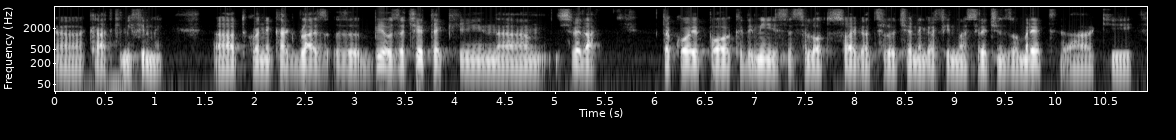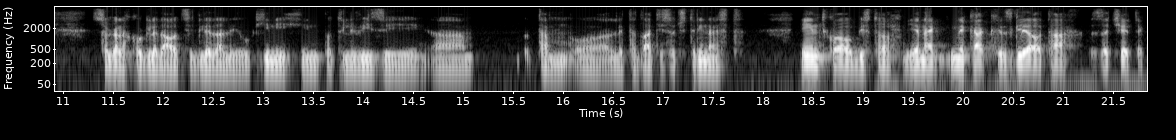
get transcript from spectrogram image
uh, kratkimi filmi. Uh, tako je nekako bil začetek in um, seveda takoj po akademiji sem se lotil svojega celočenega filma Srečen za umret, uh, ki so ga lahko gledalci gledali v kinih in po televiziji um, tam uh, leta 2013. In tako v bistvu je nekako izgledal ta začetek.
